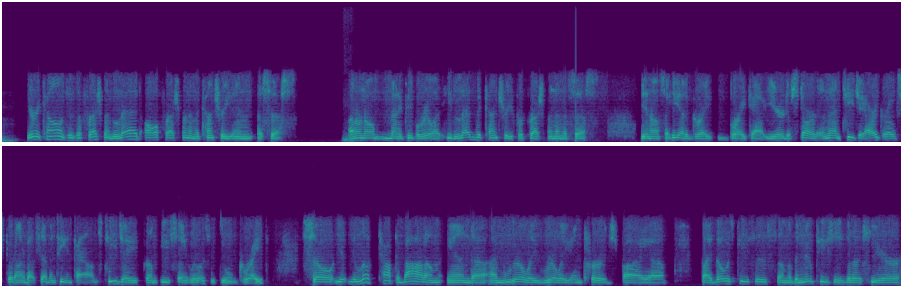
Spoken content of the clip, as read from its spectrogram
Mm-hmm. Yuri Collins is a freshman, led all freshmen in the country in assists. I don't know many people realize he led the country for freshmen in assists. You know, so he had a great breakout year to start. And then TJ Hargroves put on about 17 pounds. TJ from East St. Louis is doing great. So you, you look top to bottom, and uh, I'm really, really encouraged by uh, by those pieces, some of the new pieces that are here.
